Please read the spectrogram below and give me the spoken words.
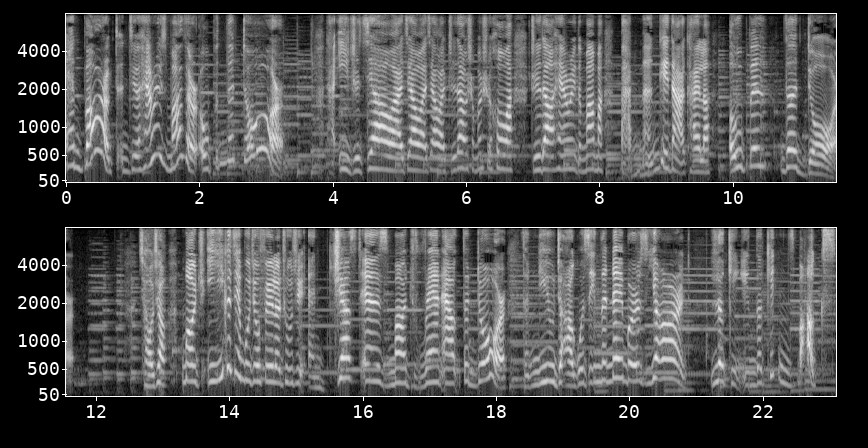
and barked until Henry's mother opened the door. 他一直叫啊叫啊叫啊，直到什么时候啊？直到 Henry 的妈妈把门给打开了，Open the door。瞧瞧，Mudge 一个箭步就飞了出去，and just as Mudge ran out the door, the new dog was in the neighbor's yard, looking in the kitten's box.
